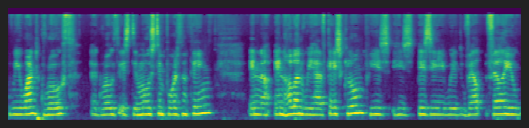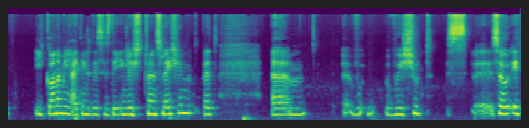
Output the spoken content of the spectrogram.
we want growth. Uh, growth is the most important thing. In in Holland, we have Kees Klomp. He's he's busy with value economy. I think this is the English translation, but um, we should. So it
